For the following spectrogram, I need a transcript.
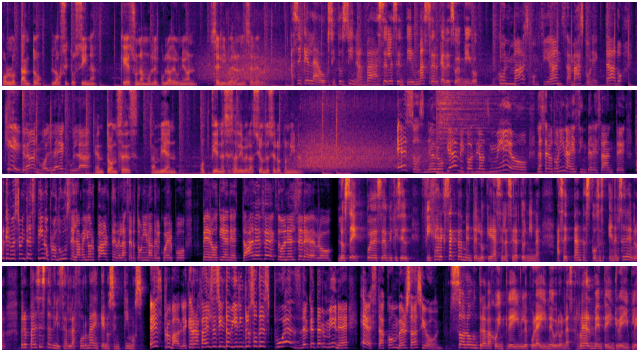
Por lo tanto, la oxitocina, que es una molécula de unión, se libera en el cerebro. Así que la oxitocina va a hacerle sentir más cerca de su amigo. Con más confianza, más conectado. ¡Qué gran molécula! Entonces, también obtienes esa liberación de serotonina. Esos neuroquímicos, Dios mío. La serotonina es interesante porque nuestro intestino produce la mayor parte de la serotonina del cuerpo, pero tiene tal efecto en el cerebro. Lo sé, puede ser difícil fijar exactamente lo que hace la serotonina. Hace tantas cosas en el cerebro, pero parece estabilizar la forma en que nos sentimos. Es probable que Rafael se sienta bien incluso después de que termine esta conversación. Solo un trabajo increíble por ahí, neuronas, realmente increíble.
